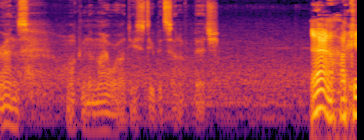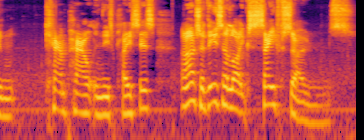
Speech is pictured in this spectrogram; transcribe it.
Friends. Welcome to my world, you stupid son of a bitch. Ah, I can camp out in these places. Ah, so these are like safe zones.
